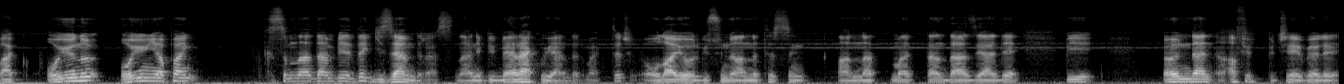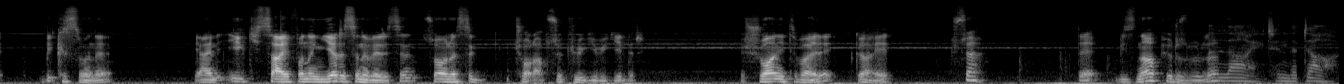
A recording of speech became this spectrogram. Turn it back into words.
Bak oyunu oyun yapan kısımlardan biri de gizemdir aslında. Hani bir merak uyandırmaktır. Olay örgüsünü anlatırsın. Anlatmaktan daha ziyade bir önden hafif bir şey böyle bir kısmını yani ilk sayfanın yarısını verirsin. Sonrası çorap söküğü gibi gelir. E, Şu an itibariyle gayet güzel. De biz ne yapıyoruz burada? light in the dark.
